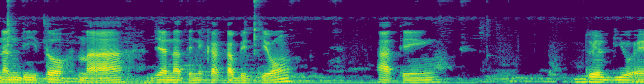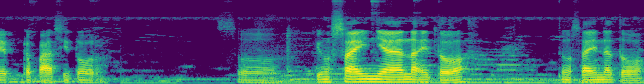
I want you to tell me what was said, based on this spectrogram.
nandito na diyan natin ikakabit yung ating 12 UF capacitor. So yung sign niya na ito, itong sign na to,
